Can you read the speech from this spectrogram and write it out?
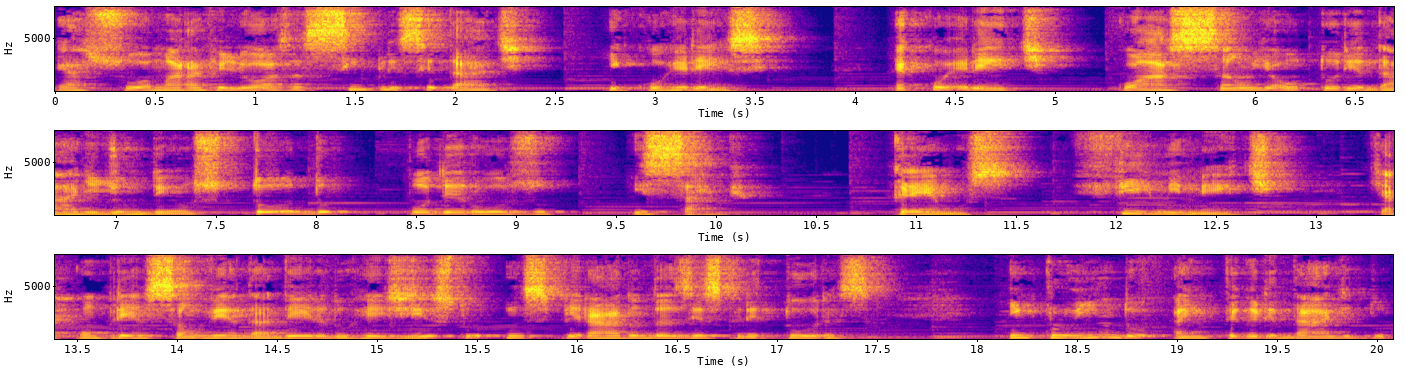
é a sua maravilhosa simplicidade e coerência. É coerente com a ação e autoridade de um Deus todo-poderoso e sábio. Cremos firmemente que a compreensão verdadeira do registro inspirado das Escrituras, incluindo a integridade do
